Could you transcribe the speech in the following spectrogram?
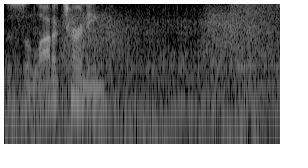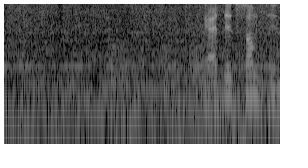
This is a lot of turning. I did something.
